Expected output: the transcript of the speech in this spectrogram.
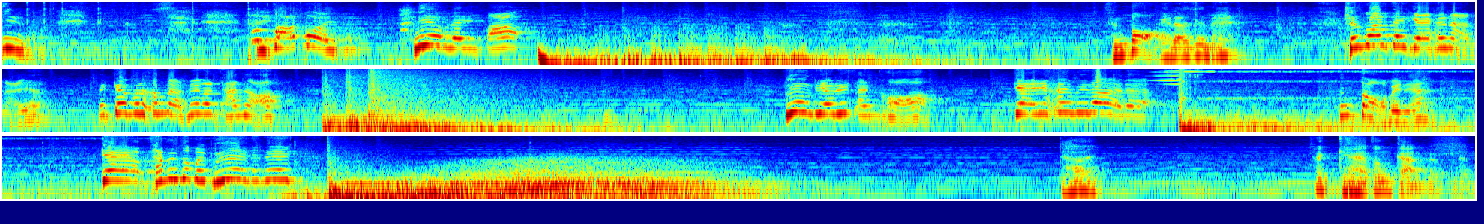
อิงฟ้าปล่อยเงียบเลยอิงฟ้า ฉันบอกแกแล้วใช่ไหม ฉันไว้ใจแกขนาดไหนอะแต่แกมาทำแบบนี้กับฉันเหรอ เรื่องเดียวที่ฉันขอ แกยังให้ไม่ได้เลยอะตั้งต่อไปเนี้ยแกกับฉันไม่ต้องเป็นเพื่อนกันเองได้ ถ้าแกต้องการแบบนั้น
